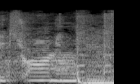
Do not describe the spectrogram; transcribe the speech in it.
It's running.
